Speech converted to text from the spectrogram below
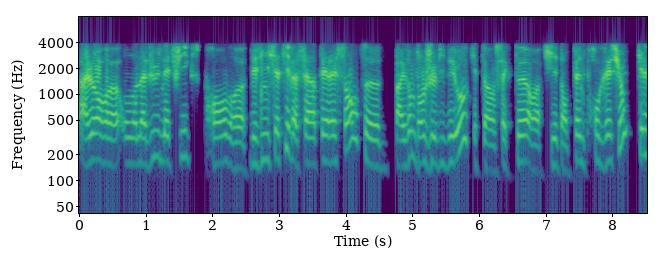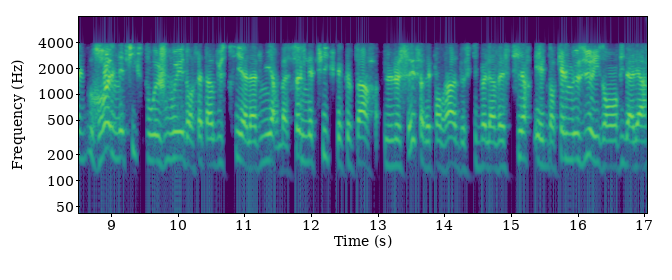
Alors euh, on a vu Netflix prendre euh, des initiatives assez intéressantes, euh, par exemple dans le jeu vidéo qui est un secteur qui est en pleine progression. Quel rôle Netflix pourrait jouer dans cette industrie à l'avenir? Bah, Seul Netflix quelque part le sait, ça dépendra de ce qu'ils veulent investir et dans quelle mesure ils ont envie d'aller à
